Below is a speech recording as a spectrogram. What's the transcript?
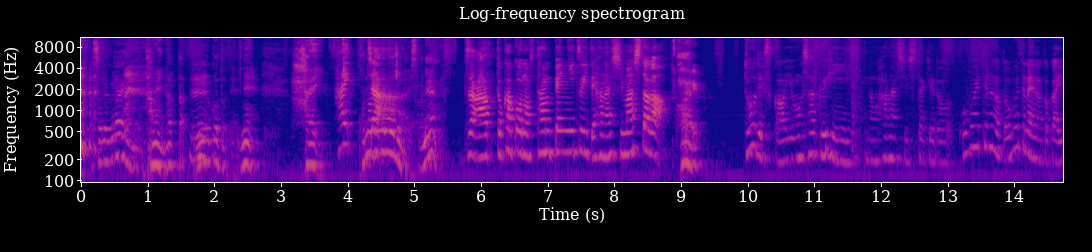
それぐらいのためになったということでね、はい。はい。こんなところじゃないですかね？ざーっと過去の短編について話しましたが。はい。どうですか？4作品の話したけど覚えてるのと覚えてないのとかいっ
